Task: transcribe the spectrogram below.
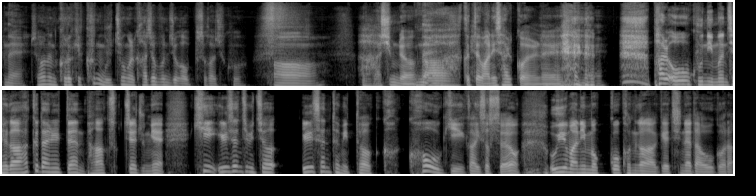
네. 저는 그렇게 큰 물총을 가져본 적 없어가지고 어. 아 아쉽네요. 네. 아 그때 많이 살 걸. 네. 네. 8559님은 제가 학교 다닐 땐 방학 숙제 중에 키 1cm 1cm 커오기가 있었어요. 우유 많이 먹고 건강하게 지내다 오거라,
